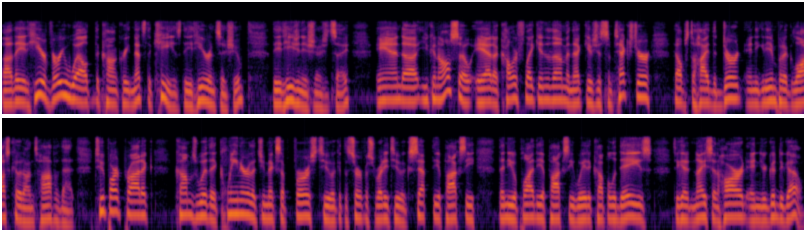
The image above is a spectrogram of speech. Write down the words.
Uh, they adhere very well to the concrete, and that's the key is the adherence issue, the adhesion issue, I should say. And uh, you can also add a color flake into them, and that gives you some texture, helps to hide the dirt, and you can even put a gloss coat on top of that. Two part product comes with a cleaner that you mix up first to get the surface ready to accept the epoxy. Then you apply the epoxy, wait a couple of days to get it nice and hard, and you're good to go.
